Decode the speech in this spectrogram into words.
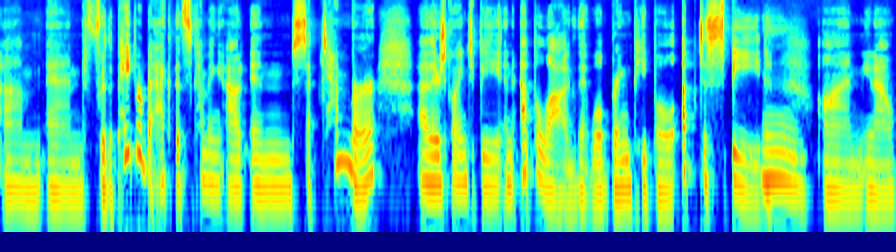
Um, and for the paperback that's coming out in September, uh, there's going to be an epilogue that will bring people up to speed mm. on, you know,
